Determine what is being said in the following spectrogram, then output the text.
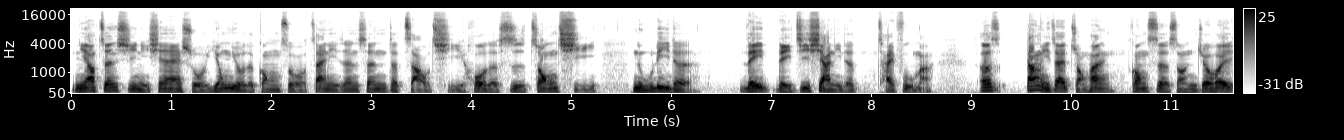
你要珍惜你现在所拥有的工作，在你人生的早期或者是中期，努力的累累积下你的财富嘛。而当你在转换公司的时候，你就会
